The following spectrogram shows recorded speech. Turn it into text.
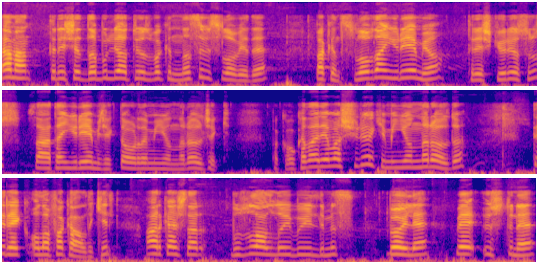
Hemen Thresh'e W atıyoruz. Bakın nasıl bir slow yedi. Bakın slow'dan yürüyemiyor. Thresh görüyorsunuz. Zaten yürüyemeyecek de orada minyonlar ölecek. Bak o kadar yavaş yürüyor ki minyonlar öldü. Direkt Olaf'a kaldı kill. Arkadaşlar buzul alloy build'imiz böyle ve üstüne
